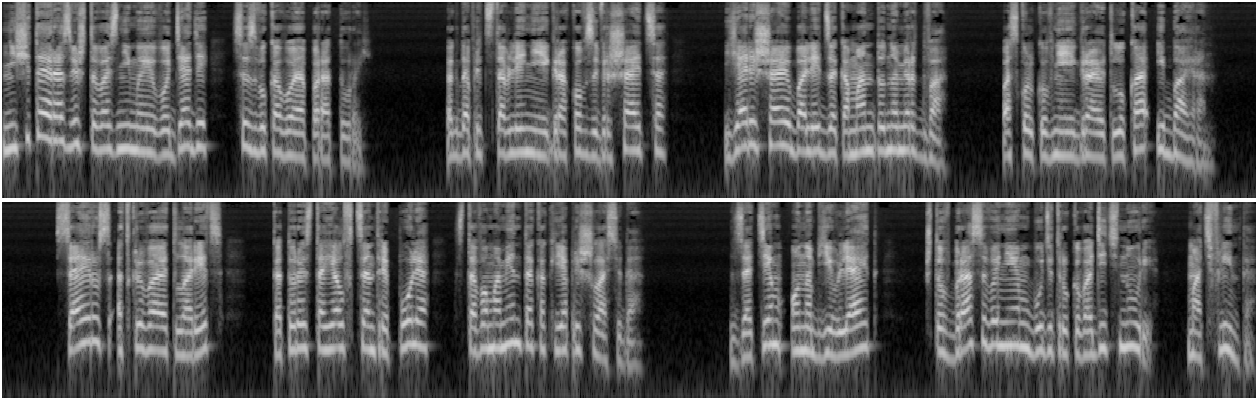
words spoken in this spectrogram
не считая разве что возни моего дяди со звуковой аппаратурой. Когда представление игроков завершается, я решаю болеть за команду номер два, поскольку в ней играют Лука и Байрон. Сайрус открывает ларец, который стоял в центре поля с того момента, как я пришла сюда. Затем он объявляет, что вбрасыванием будет руководить Нури, мать Флинта.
